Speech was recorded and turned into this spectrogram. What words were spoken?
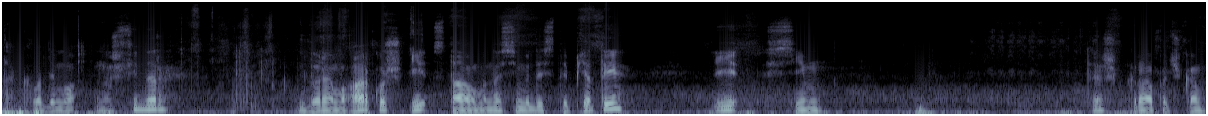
Так, кладемо наш фідер, беремо аркуш і ставимо на 75 і 7. Теж крапочка.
